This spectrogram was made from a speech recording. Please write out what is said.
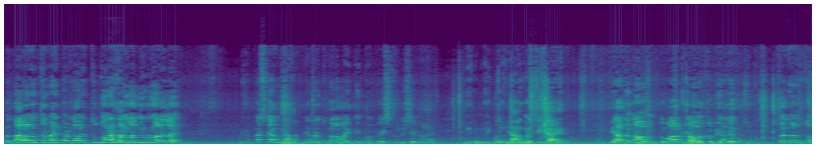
पण मला नंतर माहीत पडलं अरे तू दोन हजार निवडून आलेला आहे. म्हटलं कसं काय म्हणता नाही म्हणे तुम्हाला माहीत नाही तू बेस्ट विषय म्हणून या गोष्टी ज्या आहेत या जर नाव दुबार नाव कमी झाले तर जो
